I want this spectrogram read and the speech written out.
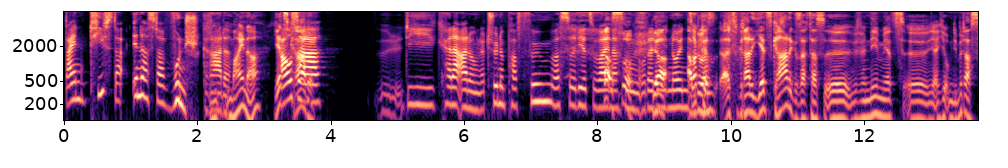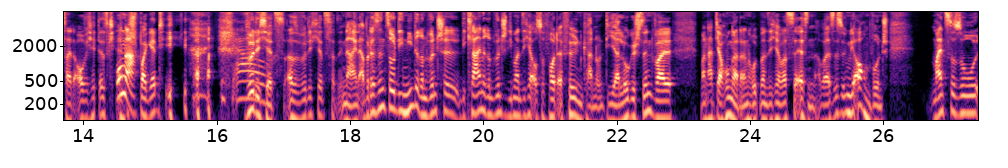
dein tiefster, innerster Wunsch gerade? Meiner, jetzt Außer gerade. Die, keine Ahnung, das schöne Parfüm, was du dir zu Weihnachten Ach so, oder ja, die neuen Aber du Socken. hast, als du gerade jetzt gerade gesagt hast, äh, wir nehmen jetzt äh, ja hier um die Mittagszeit auf, ich hätte jetzt gerne Hunger. Spaghetti. Ich auch. Würde ich jetzt, also würde ich jetzt, nein, aber das sind so die niederen Wünsche, die kleineren Wünsche, die man sich ja auch sofort erfüllen kann und die ja logisch sind, weil man hat ja Hunger, dann holt man sich ja was zu essen, aber es ist irgendwie auch ein Wunsch. Meinst du so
